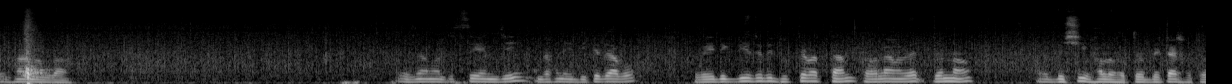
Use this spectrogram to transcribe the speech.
সুবহানাল্লাহ। এই আমাদের সিএনজি আমরা এখন এই দিকে যাব। তবে এই দিক দিয়ে যদি ঢুকতে পারতাম, তাহলে আমাদের জন্য বেশি ভালো হতো বেটার হতো।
